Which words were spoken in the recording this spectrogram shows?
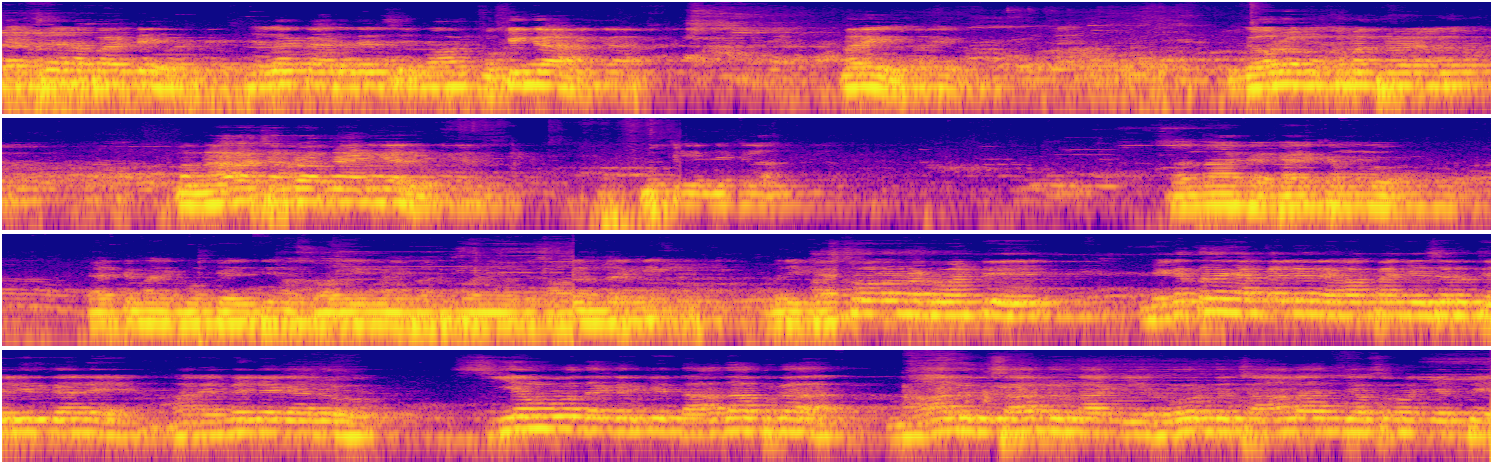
జనసేన పార్టీ జిల్లా కార్యదర్శి ముఖ్యంగా మరి గౌరవ ముఖ్యమంత్రి వర్యులు మన నారా చంద్రబాబు నాయుడు గారు ముఖ్య ఎన్నికల సన్నాహక కార్యక్రమంలో కార్యక్రమానికి ముఖ్య అతిథి మా సోదరి యొక్క సోదరులందరికీ మరి రాష్ట్రంలో ఉన్నటువంటి మిగతా ఎమ్మెల్యేలు ఎలా పనిచేశారో తెలియదు కానీ మన ఎమ్మెల్యే గారు సీఎంఓ దగ్గరికి దాదాపుగా నాలుగు సార్లు నాకు ఈ రోడ్డు చాలా అవసరం అని చెప్పి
